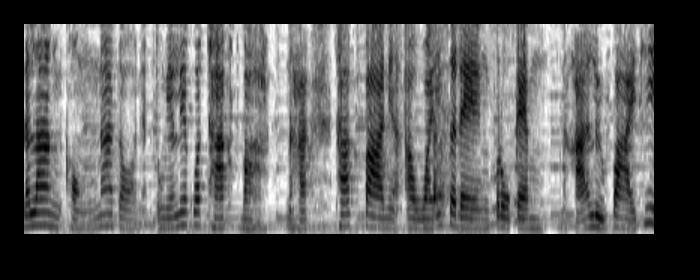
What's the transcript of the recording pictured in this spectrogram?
ด้านล่างของหน้าจอเนี่ย ตรงนี้เรียกว่า taskbar นะคะ taskbar เนี่ยเอาไว้แสดงโปรแกรมนะคะหรือไฟล์ที่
